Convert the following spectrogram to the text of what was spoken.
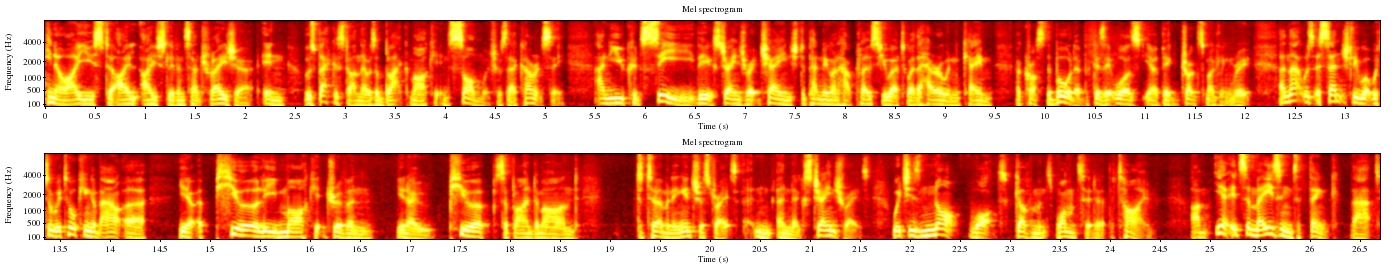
you know, I used to I, I used to live in Central Asia. In Uzbekistan, there was a black market in som, which was their currency, and you could see the exchange rate change depending on how close you were to where the heroin came across the border, because it was you know a big drug smuggling route, and that was essentially what we're, we're talking about. A, you know, a purely market-driven, you know, pure supply and demand determining interest rates and, and exchange rates, which is not what governments wanted at the time. Um, yeah, it's amazing to think that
